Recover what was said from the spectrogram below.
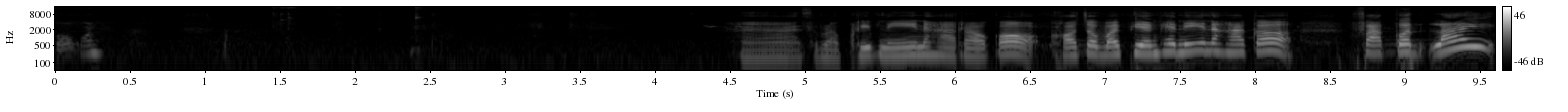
ตอกมันอ่าสำหรับคลิปนี้นะคะ เราก็ขอจบไว้เพียงแค่นี้นะคะ ก็ฝากกดไลค์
